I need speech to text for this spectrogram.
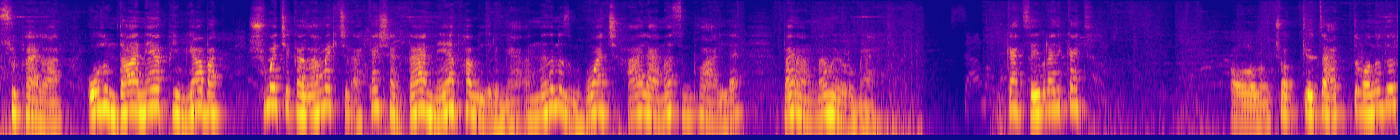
Süper lan. Oğlum daha ne yapayım ya bak. Şu maçı kazanmak için arkadaşlar daha ne yapabilirim ya anladınız mı? Bu maç hala nasıl bu halde ben anlamıyorum ya. Dikkat Saber'a dikkat. Oğlum çok kötü attım onu dur.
